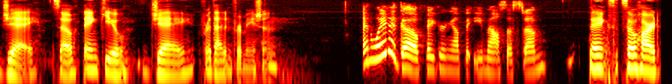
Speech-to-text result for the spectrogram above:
Jay. So thank you, Jay, for that information. And way to go figuring out the email system. Thanks. It's so hard.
